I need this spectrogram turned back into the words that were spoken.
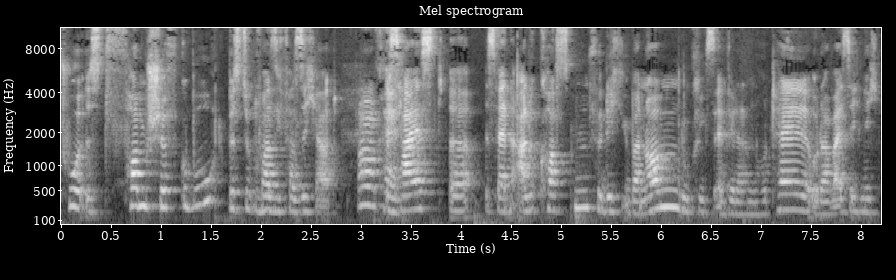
Tour ist vom Schiff gebucht, bist du quasi versichert. Okay. Das heißt, äh, es werden alle Kosten für dich übernommen. Du kriegst entweder ein Hotel oder weiß ich nicht.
